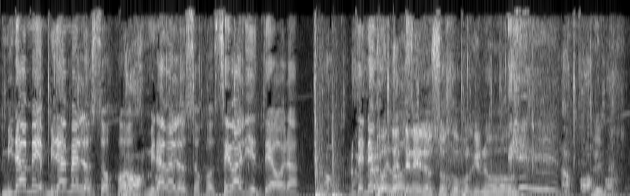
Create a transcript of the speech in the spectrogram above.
mírame, mírame a los ojos, No. mírame a los ojos, sé valiente ahora. Tenés ¿Dónde tenés los ojos? Porque no.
